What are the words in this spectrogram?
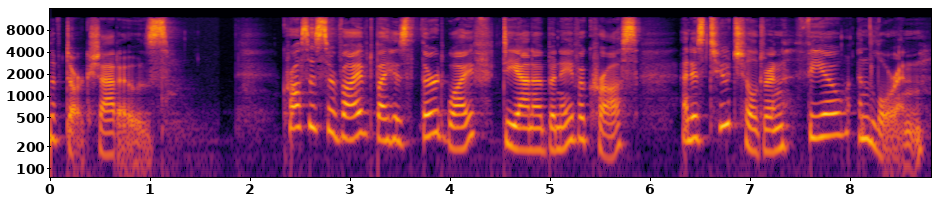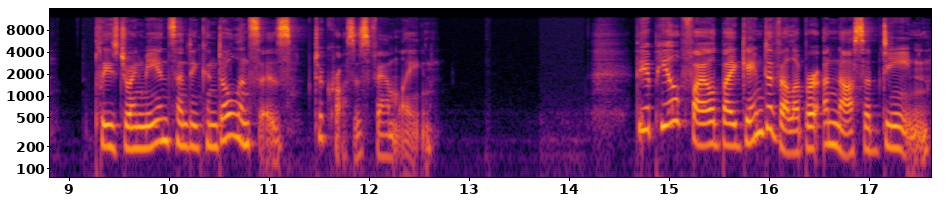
of Dark Shadows. Cross is survived by his third wife, Deyana Boneva Cross, and his two children, Theo and Lauren. Please join me in sending condolences to Cross's family. The appeal filed by game developer Anas Abdin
